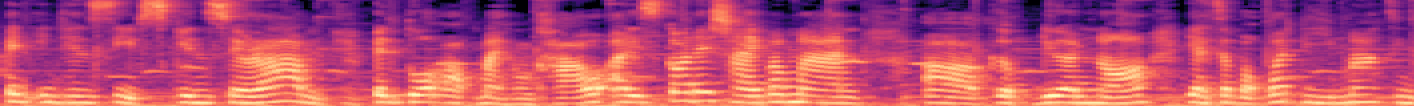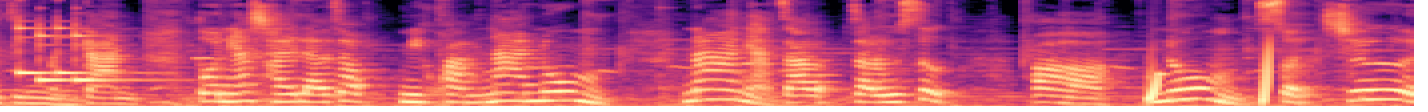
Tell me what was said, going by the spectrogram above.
เป็น Intensive Skin Serum เป็นตัวออกใหม่ของเขาอลิสก็ได้ใช้ประมาณเเกือบเดือนเนาะ อยากจะบอกว่าดีมากจริง ๆ เหมือนกัน ตัวนี้ใช้แล้วจะมีความหน้านุ่ม หน้าเนี่ยจะจะรู้สึกนุ่ม สดชื่น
